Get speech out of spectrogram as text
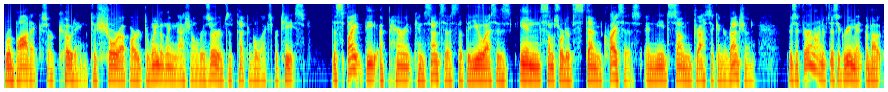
robotics or coding to shore up our dwindling national reserves of technical expertise. Despite the apparent consensus that the US is in some sort of STEM crisis and needs some drastic intervention, there's a fair amount of disagreement about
